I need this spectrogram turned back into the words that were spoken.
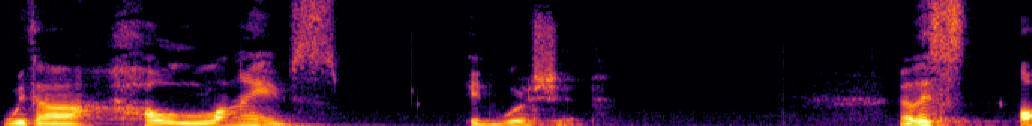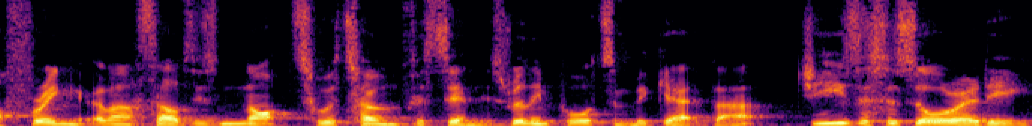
with our whole lives in worship. Now, this offering of ourselves is not to atone for sin. It's really important we get that. Jesus has already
